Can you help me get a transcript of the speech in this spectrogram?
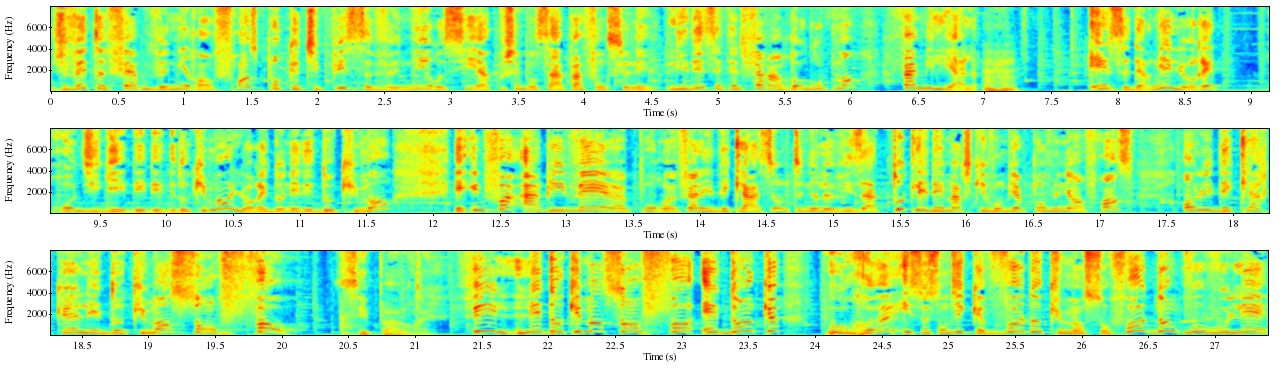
je vais te faire venir en France pour que tu puisses venir aussi accoucher. Bon, ça n'a pas fonctionné. L'idée, c'était de faire un regroupement familial. Mhm. Et ce dernier lui aurait prodigué des, des- des documents, il aurait donné des documents. Et une fois arrivé euh, pour euh, faire les déclarations, obtenir le visa, toutes les démarches qui vont bien pour venir en France, on lui déclare que les documents sont faux. C'est pas vrai. Les documents sont faux et donc pour eux, ils se sont dit que vos documents sont faux, donc vous voulez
